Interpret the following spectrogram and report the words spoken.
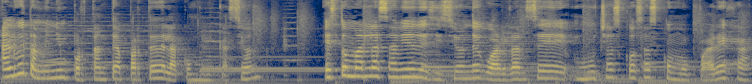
algo también importante aparte de la comunicación es tomar la sabia decisión de guardarse muchas cosas como pareja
